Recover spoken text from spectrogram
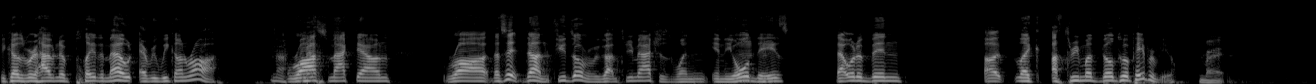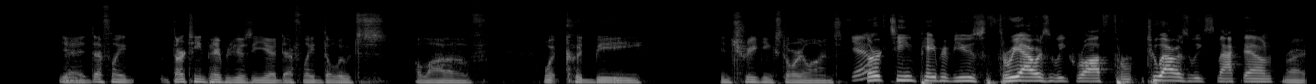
because we're having to play them out every week on Raw. No. Raw, SmackDown, Raw. That's it. Done. Feud's over. We've gotten three matches. When in the old Mhm. days, that would have been uh, like a three month build to a pay per view. Right. Yeah, it definitely thirteen pay per views a year definitely dilutes a lot of what could be intriguing storylines. yeah Thirteen pay per views, three hours a week Raw, th- two hours a week SmackDown. Right.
